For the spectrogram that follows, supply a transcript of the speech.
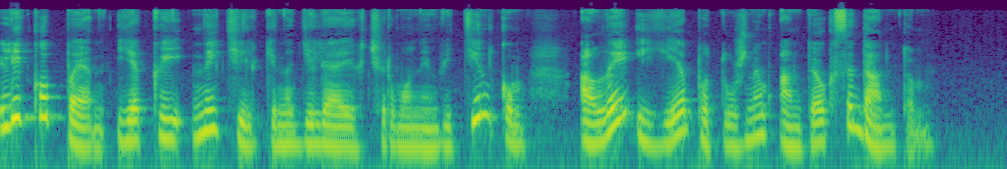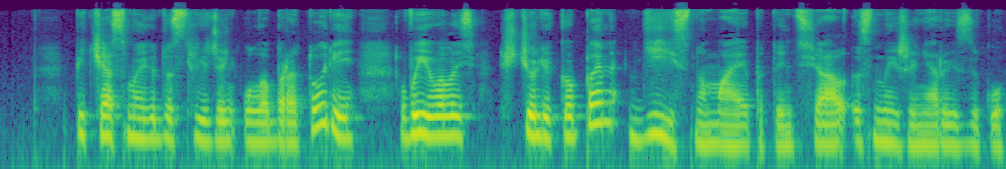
лікопен, який не тільки наділяє їх червоним відтінком, але і є потужним антиоксидантом. Під час моїх досліджень у лабораторії виявилось, що лікопен дійсно має потенціал зниження ризику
